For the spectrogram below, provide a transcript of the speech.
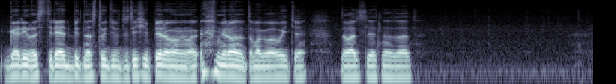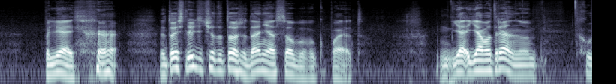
Горилла теряет бит на студии в 2001-м. Мирон это могло выйти 20 лет назад. Блять. ну, то есть люди что-то тоже, да, не особо выкупают. Я, я вот реально, ну, хуй.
